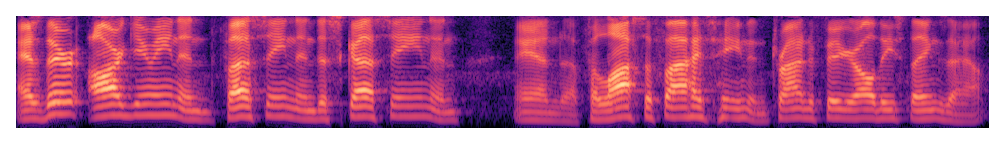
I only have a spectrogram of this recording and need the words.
As they're arguing and fussing and discussing and, and uh, philosophizing and trying to figure all these things out,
